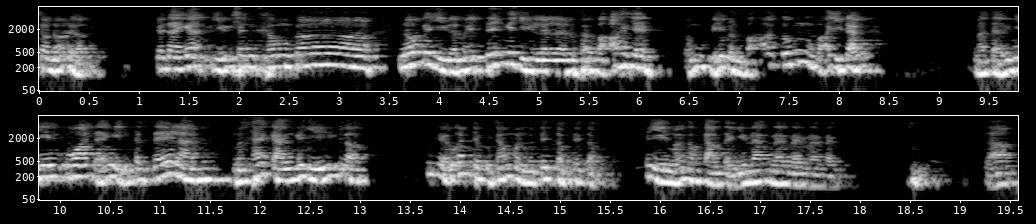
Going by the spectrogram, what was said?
sao nói được? Cho nên á dưỡng sinh không có nói cái gì là mê tín cái gì là, là phải bỏ hết chứ. Cũng để mình bỏ cúng bỏ gì đâu mà tự nhiên qua trải nghiệm thực tế là mình thấy cần cái gì rồi cái hết cho cuộc sống mình mình tiếp tục tiếp tục. Cái gì mà không cần tự nhiên ra ra ra ra, ra. đó.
